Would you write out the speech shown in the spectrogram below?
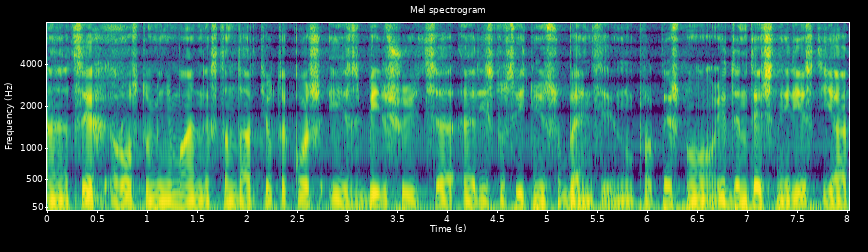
е, цих росту мінімальних стандартів також і збільшується е, ріст освітньої субвенції. Ну, практично ідентичний ріст, як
